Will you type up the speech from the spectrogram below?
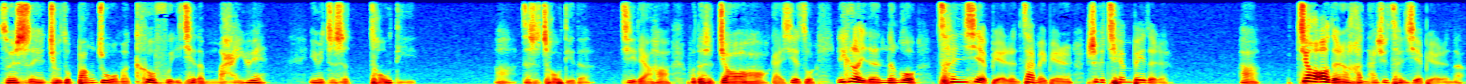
所以神求主帮助我们克服一切的埋怨，因为这是仇敌，啊，这是仇敌的伎俩哈，或者是骄傲。感谢主，一个人能够称谢别人、赞美别人，是个谦卑的人，啊，骄傲的人很难去称谢别人的，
